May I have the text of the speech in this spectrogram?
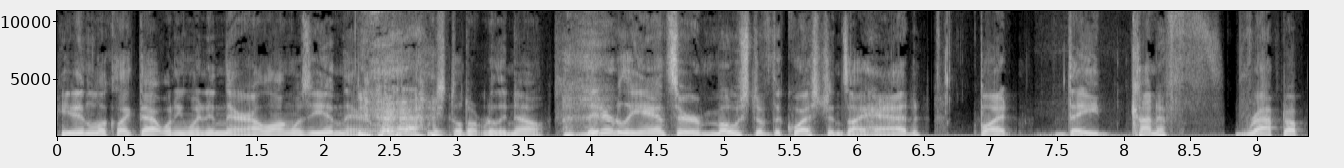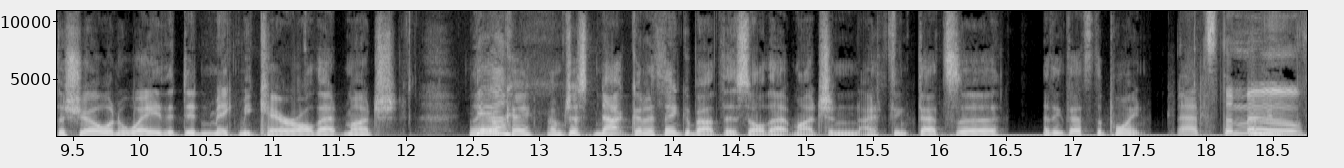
he didn't look like that when he went in there. How long was he in there? we still don't really know. They didn't really answer most of the questions I had, but they kind of wrapped up the show in a way that didn't make me care all that much. Like, Yeah. okay, I'm just not going to think about this all that much, and I think that's uh, I think that's the point. That's the move.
